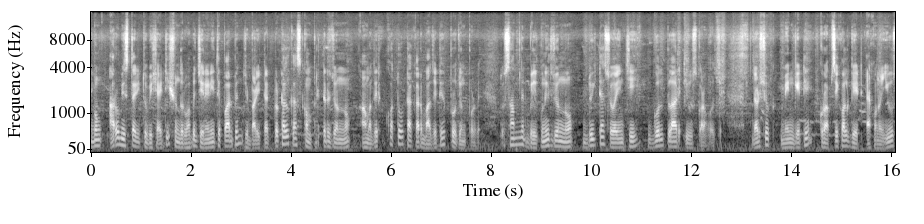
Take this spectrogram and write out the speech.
এবং আরও বিস্তারিত বিষয়টি সুন্দরভাবে জেনে নিতে পারবেন যে বাড়িটার টোটাল কাজ কমপ্লিটের জন্য আমাদের কত টাকার বাজেটের প্রয়োজন পড়বে। তো সামনের বেলকুনির জন্য দুইটা ছয় ইঞ্চি গোল প্লার ইউজ করা হয়েছে। দর্শক মেন গেটে ক্রপসিকল গেট এখনও ইউজ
